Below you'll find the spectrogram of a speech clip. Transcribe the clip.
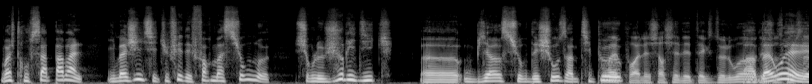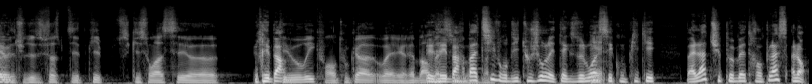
Moi, je trouve ça pas mal. Imagine si tu fais des formations euh, sur le juridique, euh, ou bien sur des choses un petit peu Ouais, pour aller chercher des textes de loi, Ah des bah choses ouais, comme ça, des, des choses qui, qui sont assez euh, rébar- théoriques, enfin en tout cas, ouais, rébarbatives. rébarbatives. On dit toujours les textes de loi, Ouais. c'est compliqué. Bah là, tu peux mettre en place. Alors,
